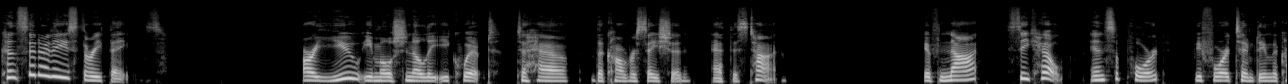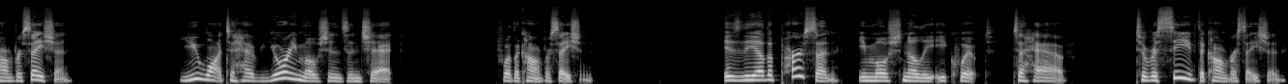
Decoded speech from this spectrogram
consider these three things. Are you emotionally equipped to have the conversation at this time? If not, seek help and support before attempting the conversation. You want to have your emotions in check for the conversation. Is the other person emotionally equipped to have to receive the conversation?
